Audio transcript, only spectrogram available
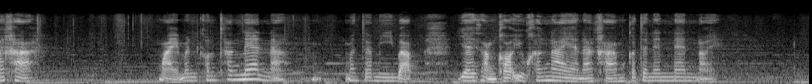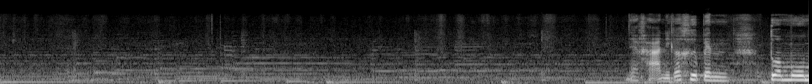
นะคะไหมมันค่อนข้างแน่นนะ มันจะมีแบบใยสังเคราะห์อยู่ข้างในอะนะคะ มันก็จะแน่นๆหน่อย เนี่ยค่ะอันนี้ก็คือเป็นตัวมุม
